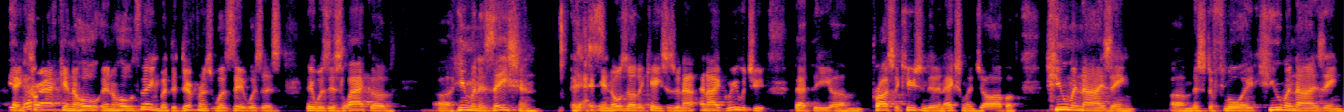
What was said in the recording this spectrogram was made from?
and crack in the whole in the whole thing. But the difference was there was this there was this lack of uh, humanization yes. in those other cases. And I, and I agree with you that the um, prosecution did an excellent job of humanizing uh, Mr. Floyd, humanizing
